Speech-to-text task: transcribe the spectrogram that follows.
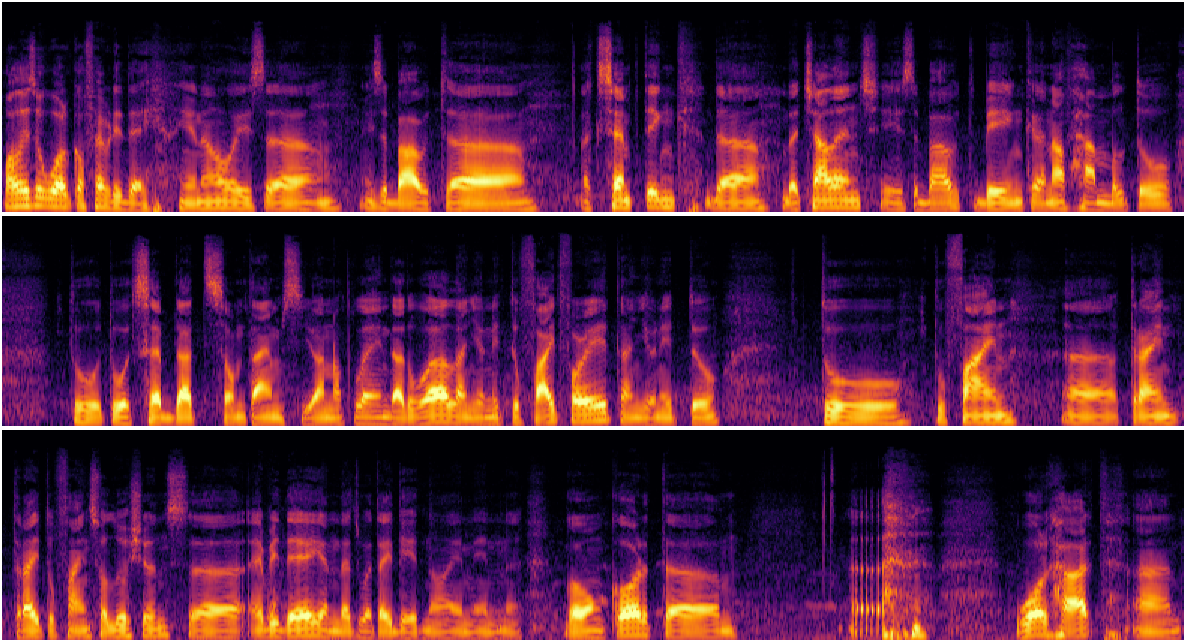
Well, it's a work of every day. You know, it's uh, it's about uh, accepting the the challenge. It's about being enough humble to to, to accept that sometimes you are not playing that well and you need to fight for it and you need to to to find uh, try and try to find solutions uh, every day and that's what I did no? I mean go on court um, uh, work hard and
